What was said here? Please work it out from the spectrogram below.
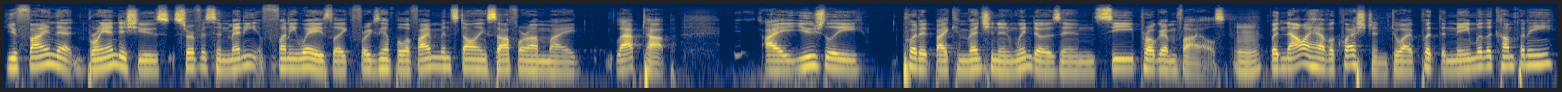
you find that brand issues surface in many funny ways. Like for example, if I'm installing software on my laptop, I usually put it by convention in Windows in C program files. But now I have a question. Do I put the name of the company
